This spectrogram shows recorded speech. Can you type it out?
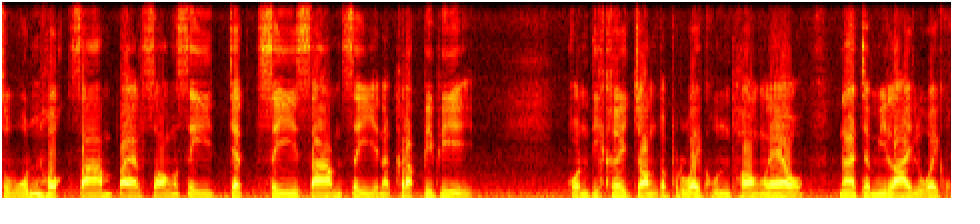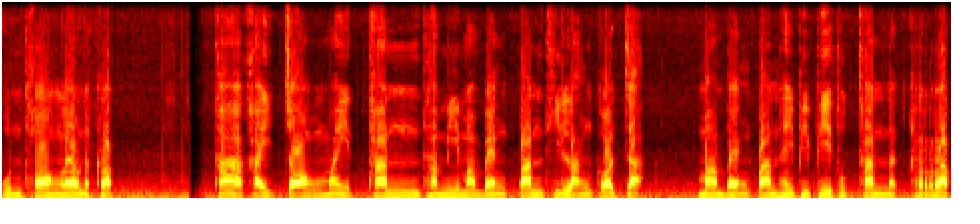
0638247434 นะครับพี่ๆ คนที่เคยจองกับรวยคุณทองแล้ว น่าจะมีลายรวยคุณทองแล้วนะครับ ถ้าใครจองไม่ทัน ถ้ามีมาแบ่งปันทีหลังก็จะ มาแบ่งปันให้พี่ๆทุกท่านนะครับ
